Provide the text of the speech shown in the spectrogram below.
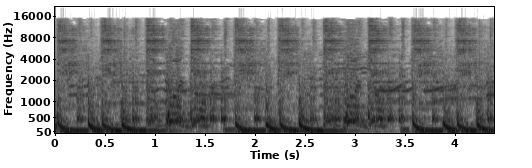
go.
